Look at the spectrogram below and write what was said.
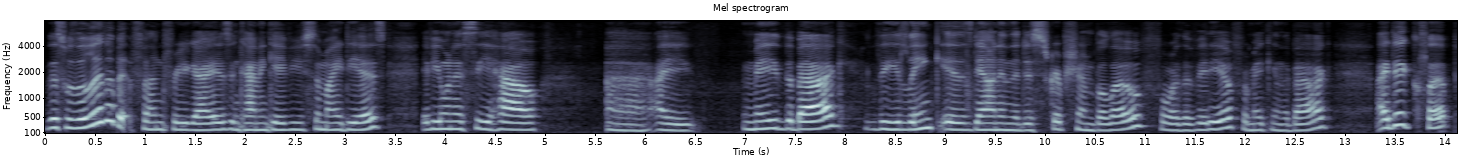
this was a little bit fun for you guys and kind of gave you some ideas. If you want to see how uh, I made the bag, the link is down in the description below for the video for making the bag. I did clip,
